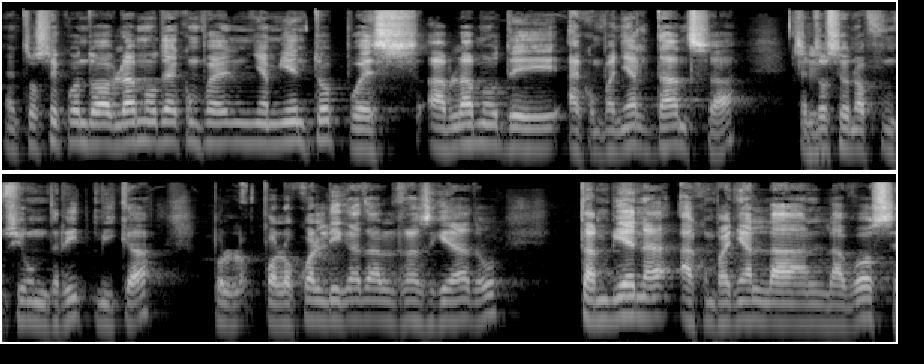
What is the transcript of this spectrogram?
Entonces, cuando hablamos de acompañamiento, pues hablamos de acompañar danza, entonces una función rítmica, por lo, cual ligada al rasgueado, también a, acompañar la, la voz.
